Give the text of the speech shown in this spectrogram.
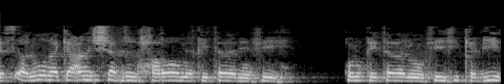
يسألونك عن الشهر الحرام قتال فيه قل قتال فيه كبير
